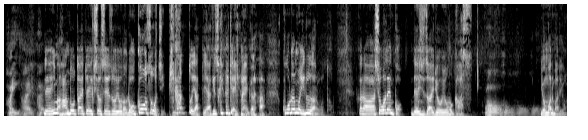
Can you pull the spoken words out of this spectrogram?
はいはいはい。で、今半導体と液晶製造用の露光装置、ピカッとやって焼き付けなきゃいけないから、これもいるだろうと。から昭和電工、電子材料用のガス。4004。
